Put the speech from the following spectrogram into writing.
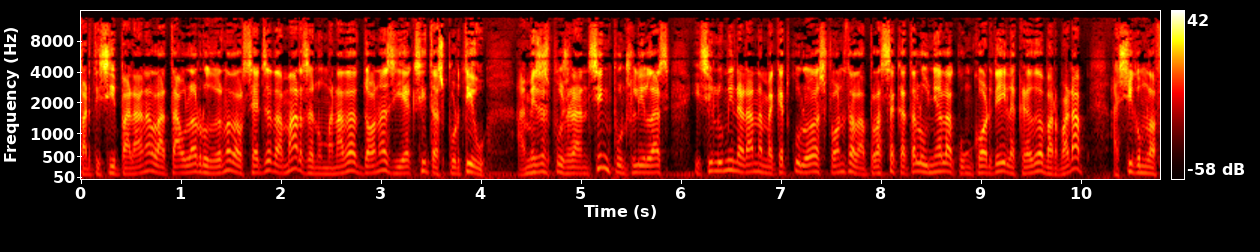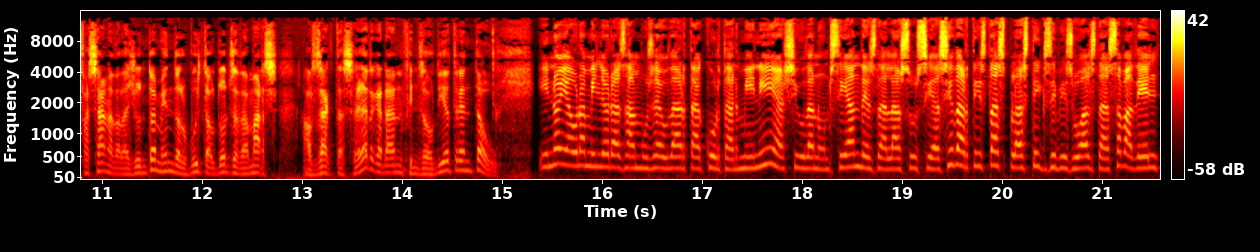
participaran a la taula rodona del 16 de març, anomenada Dones i èxit esportiu. A més, es posaran 5 punts liles i s'il·luminaran amb aquest color les fonts de la plaça Catalunya, la Concòrdia i la Creu de Barberà, així com la façana de l'Ajuntament del 8 al 12 de març. Els actes s'allargaran fins al dia 31. I no hi haurà millores al Museu d'Art a curt termini, així ho denuncien des de l'Associació d'Artistes Plàstics i Visuals de Sabadell,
